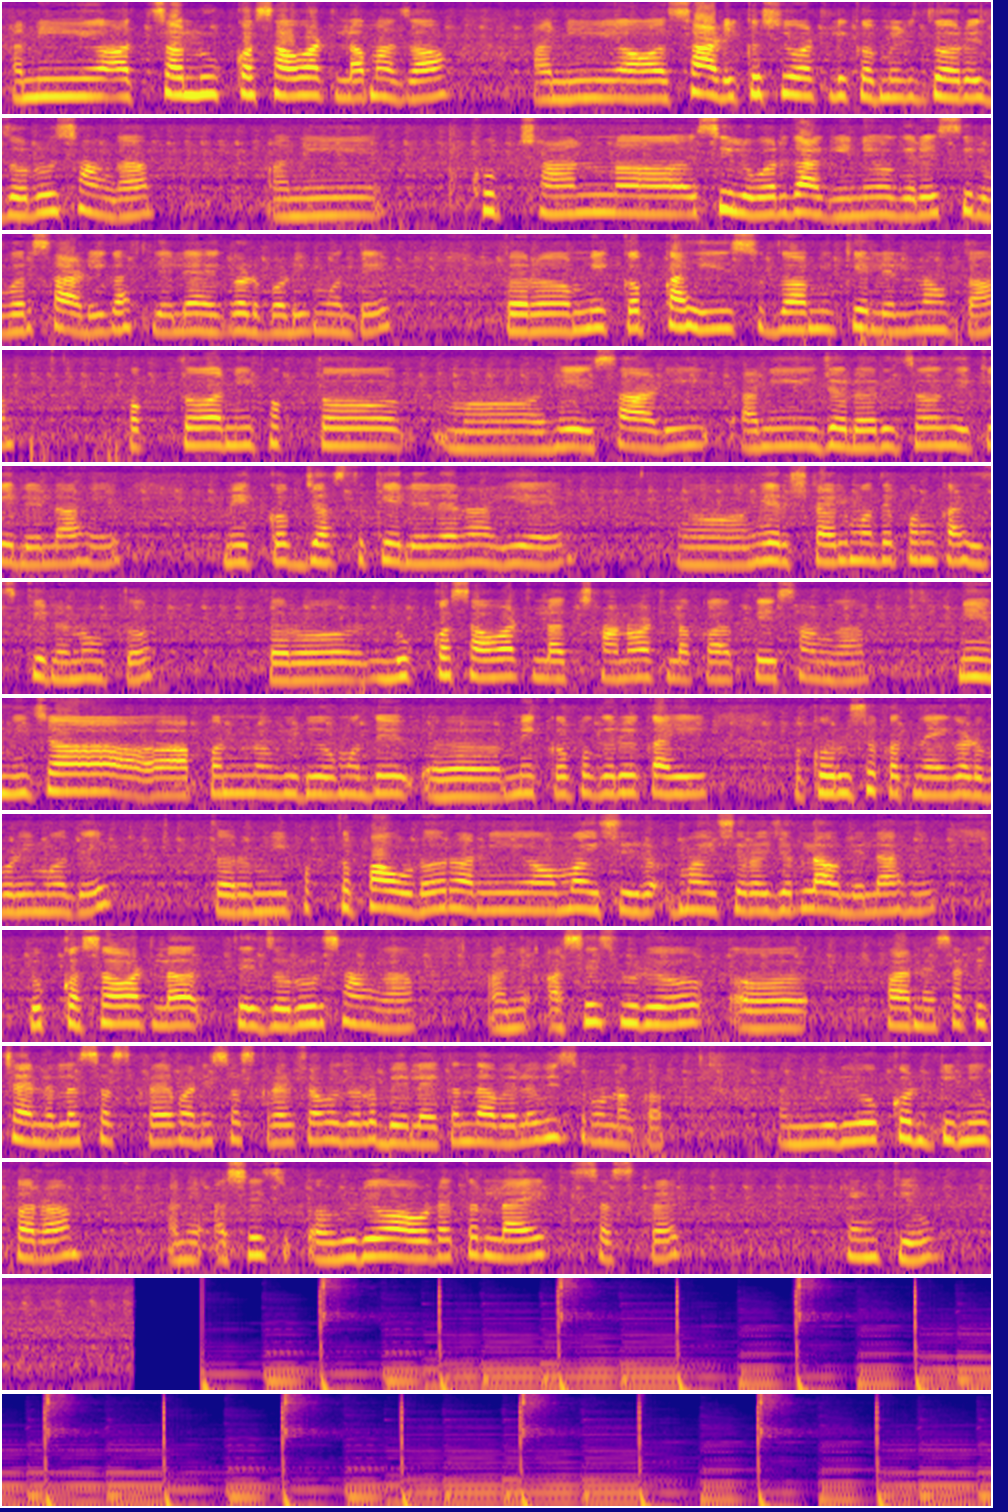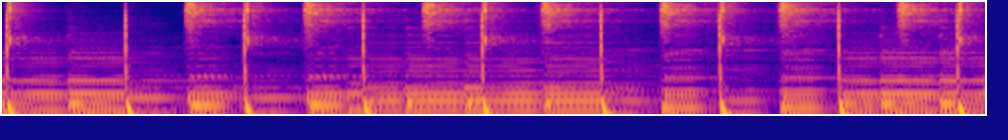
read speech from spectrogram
आणि आजचा लूक कसा वाटला माझा? आणि साडी कशी वाटली? कमेंट्सद्वारे जरूर सांगा. आणि खूप छान सिल्वर दागिने वगैरे सिल्वर साडी घातलेली आहे गडबडीमध्ये. तर मेकअप काहीसुद्धा मी केलेला नव्हता. फक्त आणि फक्त हे साडी आणि ज्वेलरीचं हे केलेलं आहे. मेकअप जास्त केलेलं नाही आहे. हेअरस्टाईलमध्ये पण काहीच केलं नव्हतं. तर लुक कसा वाटला छान वाटला का ते सांगा. नेहमीच्या आपण व्हिडिओमध्ये मेकअप वगैरे काही करू शकत नाही गडबडीमध्ये. तर मी फक्त पावडर आणि मॉइश्चर मॉइश्चरायझर लावलेला आहे. तो कसा वाटला ते जरूर सांगा. आणि असेच व्हिडिओ पाहण्यासाठी चॅनलला सबस्क्राईब आणि सबस्क्राईबच्या बाजूला बेल आयकन दाबायला विसरू नका. आणि व्हिडिओ कंटिन्यू करा. आणि असेच व्हिडिओ आवडला तर लाईक सबस्क्राईब थँक्यू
